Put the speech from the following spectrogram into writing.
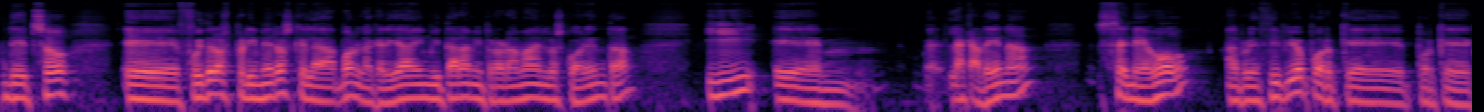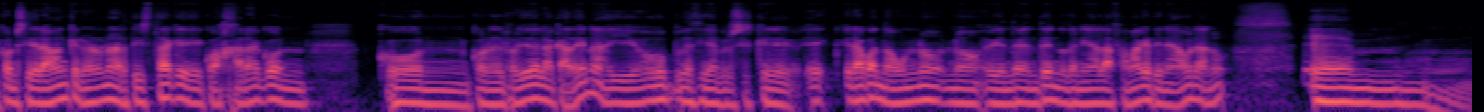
De hecho, eh, fui de los primeros que la, bueno, la quería invitar a mi programa en los 40 y em, la cadena se negó al principio porque, porque consideraban que no era un artista que cuajara con, con, el rollo de la cadena. Y yo decía, pero si es que eh, era cuando aún no, no evidentemente, no tenía la fama que tiene ahora, ¿no? Em,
